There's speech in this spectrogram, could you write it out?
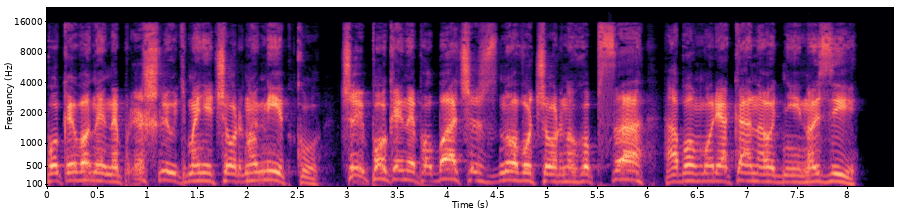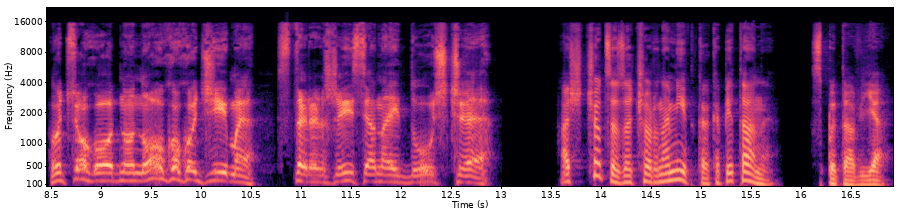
поки вони не пришлють мені чорну мітку, чи поки не побачиш знову чорного пса або моряка на одній нозі. Оцього одноногого, Джиме, стережися найдужче. А що це за чорна мітка, капітане? спитав я.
